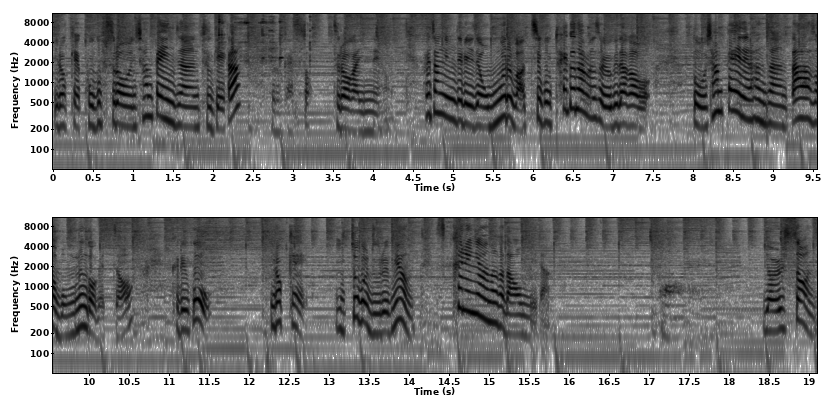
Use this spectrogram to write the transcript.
이렇게 고급스러운 샴페인 잔 두 개가 이렇게 쏙 들어가 있네요. 회장님들이 이제 업무를 마치고 퇴근하면서 여기다가 또 샴페인을 한 잔 따라서 먹는 거겠죠. 그리고 이렇게 이쪽을 누르면 스크린이 하나가 나옵니다. 어, 열선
